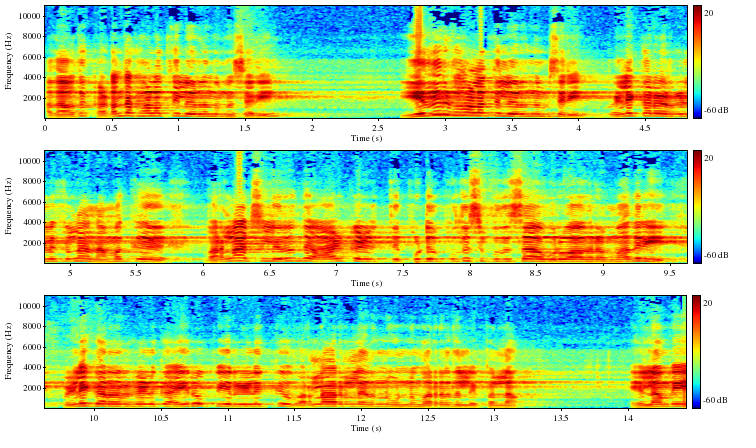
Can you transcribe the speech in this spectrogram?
அதாவது கடந்த காலத்திலிருந்தும் சரி எதிர்காலத்தில் இருந்தும் சரி வெள்ளைக்காரர்களுக்கெல்லாம் நமக்கு வரலாற்றிலிருந்து ஆட்கள் புது புதுசு புதுசாக உருவாகிற மாதிரி வெள்ளைக்காரர்களுக்கு ஐரோப்பியர்களுக்கு வரலாறுல இருந்து ஒன்றும் வர்றதில்லை இப்பெல்லாம். எல்லாமே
